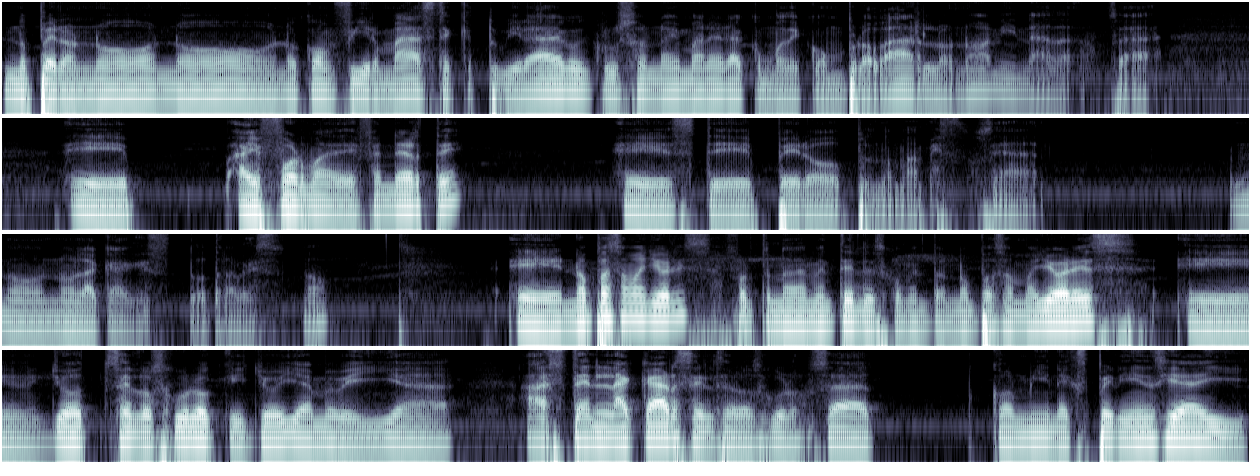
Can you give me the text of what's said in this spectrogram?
No, pero no, no, no confirmaste que tuviera algo. Incluso no hay manera como de comprobarlo, ¿no? Ni nada. O sea, eh, hay forma de defenderte. Este, pero pues no mames. O sea, no, no la cagues otra vez, ¿no? Eh, no pasó mayores, afortunadamente les comento, no pasó mayores. Eh, yo se los juro que yo ya me veía hasta en la cárcel, se los juro. O sea, con mi inexperiencia y,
